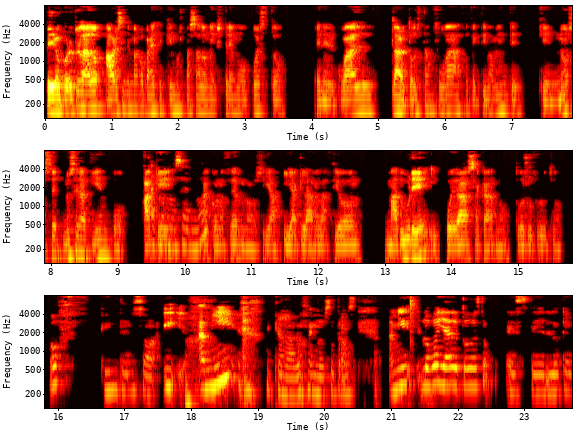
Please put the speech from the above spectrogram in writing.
Pero por otro lado, ahora sin embargo parece que hemos pasado a un extremo opuesto en el cual, claro, todo es tan fugaz, efectivamente, que no se, no se da tiempo a, A que, conocer, ¿no? a conocernos y a, y a que la relación madure y pueda sacar ¿no? todo su fruto. Uf, qué intenso. Y a mí, qué raro en nosotros. A mí, luego ya de todo esto, este, lo que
